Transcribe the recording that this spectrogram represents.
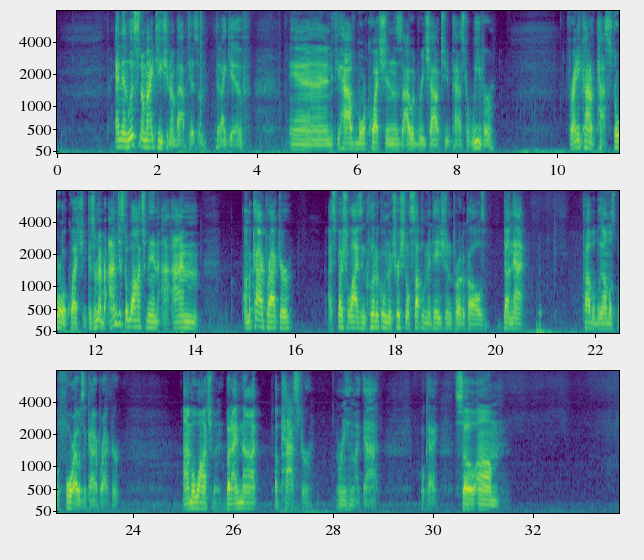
And then listen to my teaching on baptism that I give. And if you have more questions, I would reach out to Pastor Weaver for any kind of pastoral question. Because remember, I'm just a watchman. I, I'm I'm a chiropractor. I specialize in clinical nutritional supplementation protocols. Done that probably almost before I was a chiropractor. I'm a watchman, but I'm not a pastor or anything like that. Okay. So, um,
